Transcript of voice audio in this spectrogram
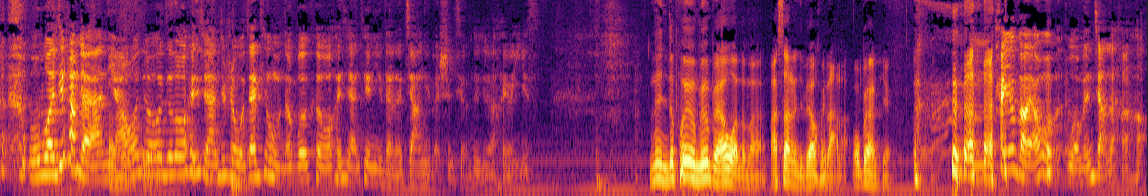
我我经常表扬你啊，我觉得我觉得我很喜欢，就是我在听我们的播客，我很喜欢听你在那讲你的事情，就觉得很有意思。那你的朋友没有表扬我的吗？啊，算了，你不要回答了，我不想听。嗯，他有表扬我们，我们讲的很好。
